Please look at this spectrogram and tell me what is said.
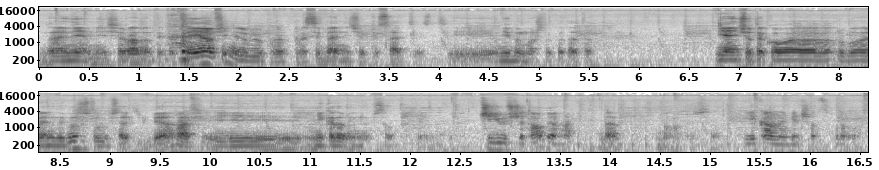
Да не, мне еще рано. ты как- Я вообще не люблю про, про себя ничего писать. То есть, и не думаю, что когда-то я ничего такого, грубо говоря, не добился, чтобы писать биографии, и никогда бы не написал. Чию читав біографію? Да, много прочитал. Яка найбільше сподобалась?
